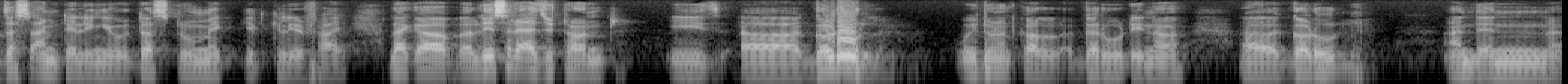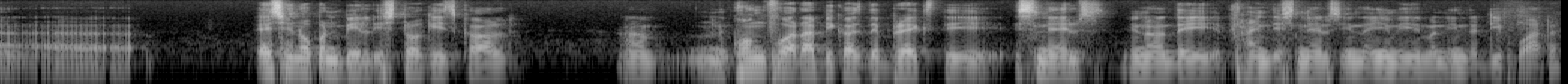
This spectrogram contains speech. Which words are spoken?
just I'm telling you just to make it clarify. Like a lesser adjutant is uh, Garul. We do not call Garud in a uh, Garul, and then uh, Asian open bill stroke is called um, because they break the snails. You know, they find the snails in the, even in the deep water.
